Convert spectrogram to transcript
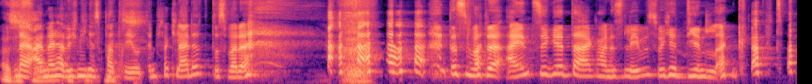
Also naja, so einmal habe ich mich als Patriotin verkleidet. Das war der. das war der einzige Tag meines Lebens, wo ich ein Dirndl gehabt habe.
